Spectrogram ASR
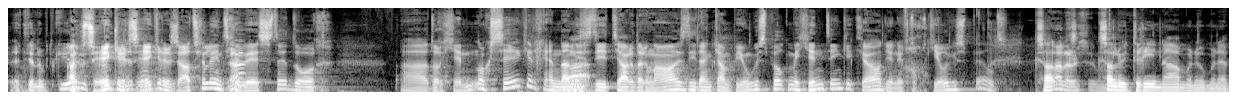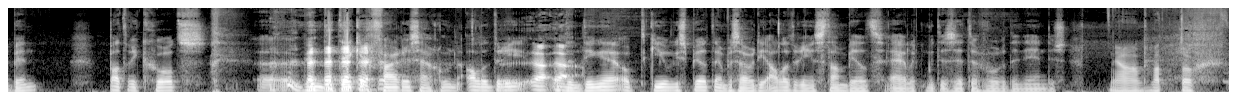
Heeft hij op het kiel Ah, zeker, zeker. Is uitgeleend Ja? geweest hè, door, eh, door Gent nog zeker. En dan Maar- is die het jaar daarna is die dan kampioen gespeeld met Gent, denk ik. Ja, die heeft op Kiel gespeeld. Ik zal, Ah, is- ik zal u drie namen noemen, hè, Ben. Patrick Goots, eh Wim de Dekker, Faris Haroun. Alle drie Ja, de dingen op het kiel gespeeld. En we zouden die alle drie in standbeeld eigenlijk moeten zetten voor de een. Dus Ja, maar toch...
